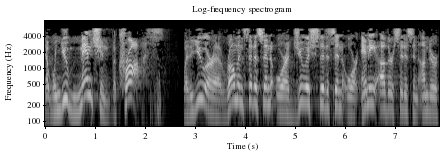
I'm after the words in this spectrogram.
that when you mention the cross, whether you are a Roman citizen or a Jewish citizen or any other citizen under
